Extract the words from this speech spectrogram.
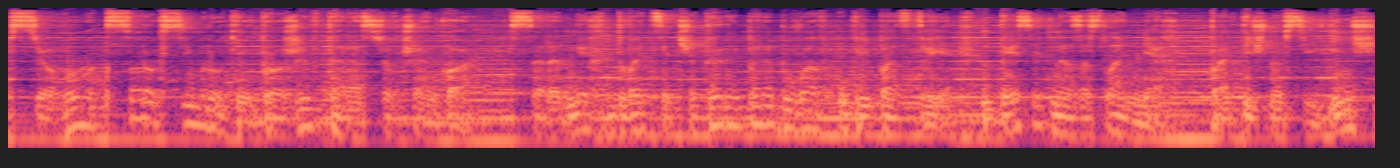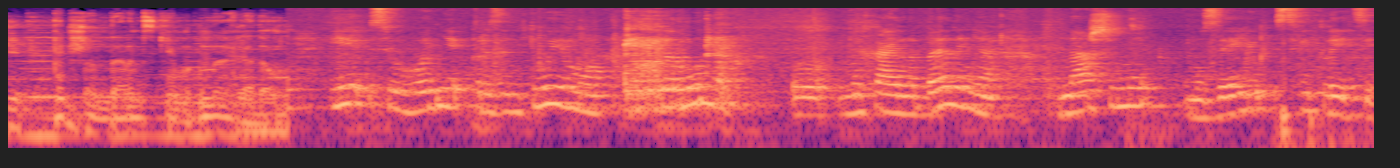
Всього 47 років прожив Тарас Шевченко. Серед них 24 перебував у кріпацтві, 10 на засланнях, практично всі інші під жандармським наглядом. І сьогодні презентуємо подарунок е, Михайла Беленя в нашому музею світлиці.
